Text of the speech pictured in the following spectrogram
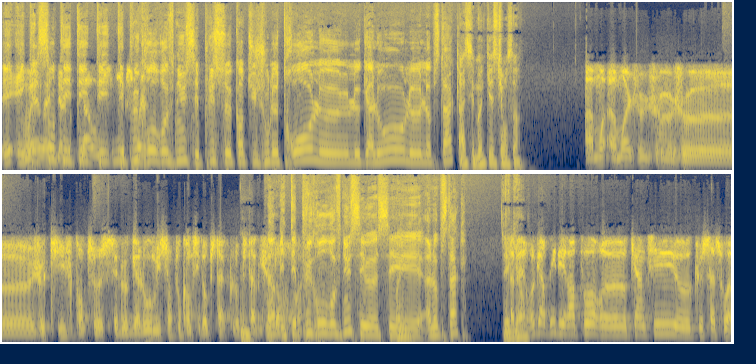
Et, et Ouais, quels ouais, sont tes, tes, tes, aussi, tes plus ouais. gros revenus? C'est plus euh, quand tu joues le trot, le, le galop, le- l'obstacle? Ah, c'est une bonne question ça. À moi, à moi, je, je, je, je kiffe quand euh, c'est le galop, mais surtout quand c'est l'obstacle. L'obstacle, Non, mais tes plus gros revenus, c'est euh, c'est Oui. à l'obstacle? Les Ah ben, regardez les rapports euh, quintés, euh, que ça soit,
